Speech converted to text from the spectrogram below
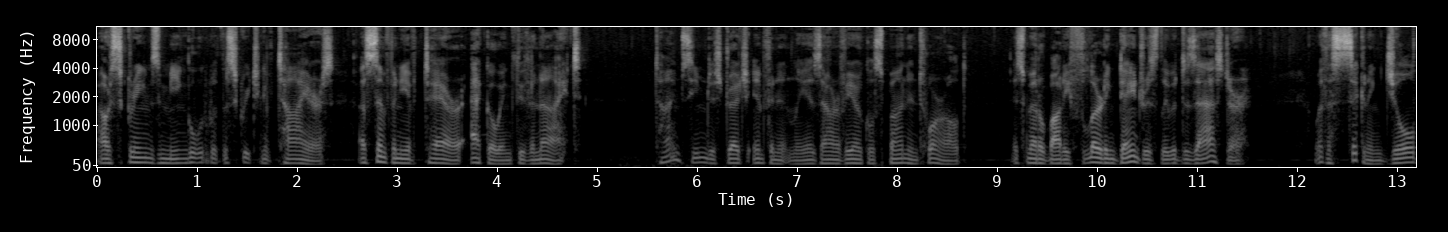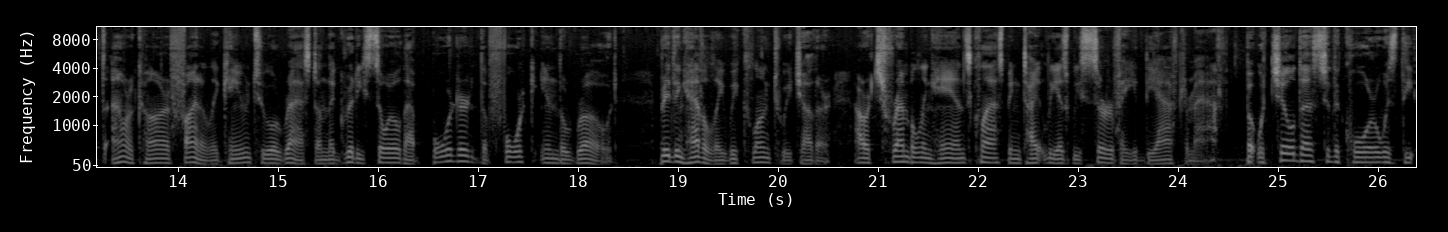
Our screams mingled with the screeching of tires, a symphony of terror echoing through the night. Time seemed to stretch infinitely as our vehicle spun and twirled, its metal body flirting dangerously with disaster. With a sickening jolt, our car finally came to a rest on the gritty soil that bordered the fork in the road. Breathing heavily, we clung to each other, our trembling hands clasping tightly as we surveyed the aftermath. But what chilled us to the core was the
